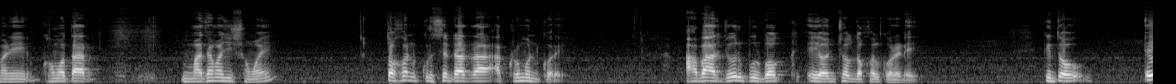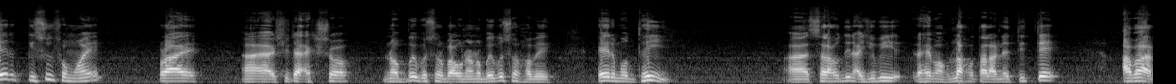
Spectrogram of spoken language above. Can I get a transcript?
মানে ক্ষমতার মাঝামাঝি সময়ে, তখন ক্রুসেডাররা আক্রমণ করে। আবার জোরপূর্বক এই অঞ্চল দখল করে নেয়। কিন্তু এর কিছু সময় প্রায় সেটা একশো নব্বই বছর বা উনানব্বই বছর হবে, এর মধ্যেই সালাহুদ্দিন আইজুবি রাহেমাহুল্লাহ তালার নেতৃত্বে আবার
